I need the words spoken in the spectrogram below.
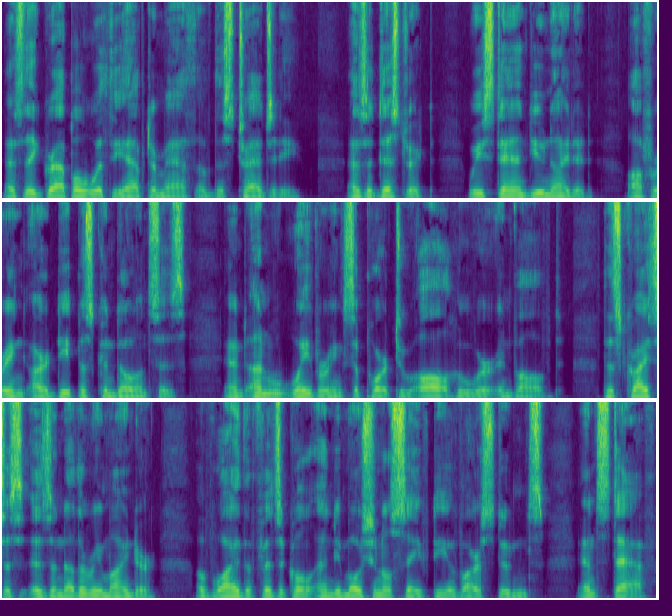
as they grapple with the aftermath of this tragedy. As a district, we stand united, offering our deepest condolences and unwavering support to all who were involved. This crisis is another reminder of why the physical and emotional safety of our students and staff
